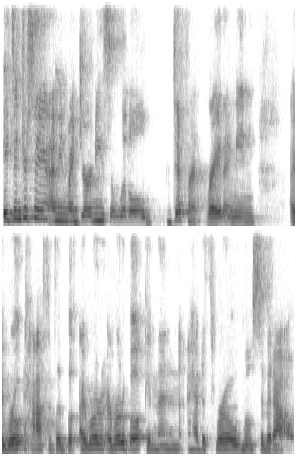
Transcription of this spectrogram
it's interesting. I mean, my journey is a little different, right? I mean, I wrote half of the book. I wrote I wrote a book, and then I had to throw most of it out.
